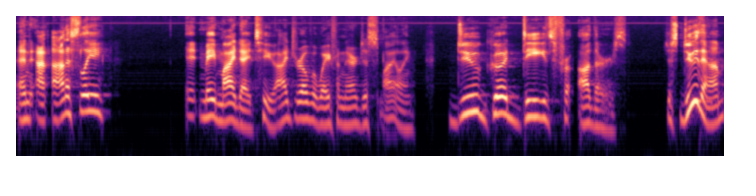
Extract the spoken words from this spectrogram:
And uh, honestly, it made my day too. I drove away from there just smiling. Do good deeds for others. Just do them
